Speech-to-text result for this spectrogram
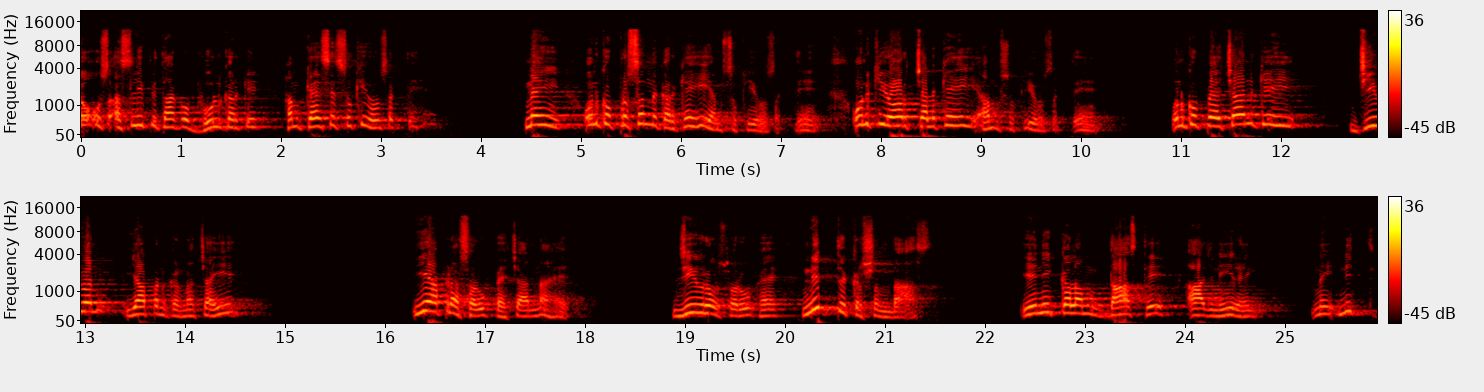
तो उस असली पिता को भूल करके हम कैसे सुखी हो सकते हैं? नहीं, उनको प्रसन्न करके ही हम सुखी हो सकते हैं। उनकी ओर चल के ही हम सुखी हो सकते हैं। उनको पहचान के ही जीवन यापन करना चाहिए। यह अपना स्वरूप पहचानना है। जीवरो स्वरूप है। नित्य कृष्ण दास। ये नहीं कल हम दास थे, आज नहीं रहेंगे। नहीं, नित्य।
